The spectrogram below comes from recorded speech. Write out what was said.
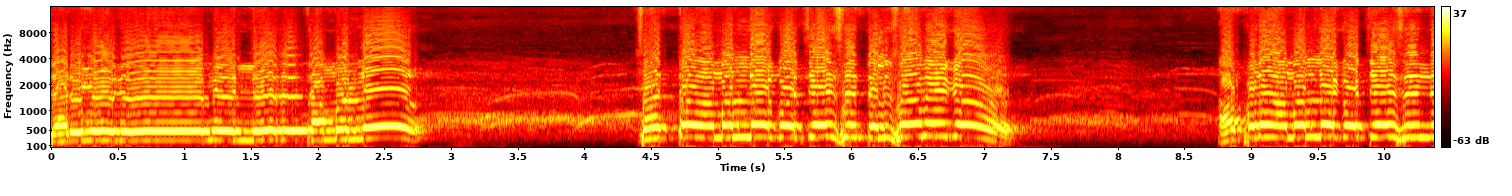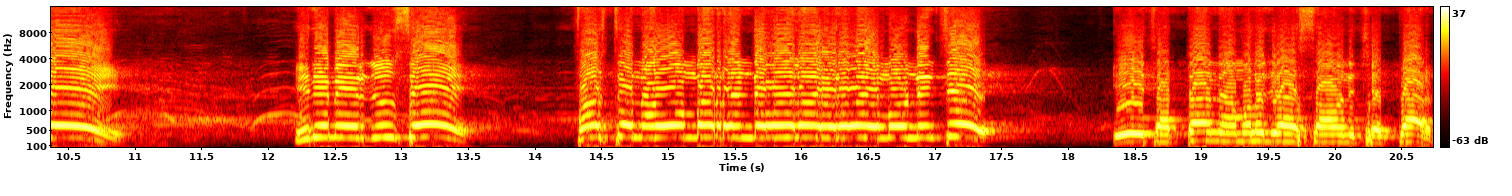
జరిగేదేమీ లేదు తమ్ముళ్ళు. చట్టం అమల్లోకి వచ్చేసి తెలుసా అప్పుడే అమల్లోకి వచ్చేసింది. ఇది మీరు చూస్తే ఫస్ట్ నవంబర్ రెండు వేల ఇరవై మూడు నుంచి ఈ చట్టాన్ని అమలు చేస్తామని చెప్పారు.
